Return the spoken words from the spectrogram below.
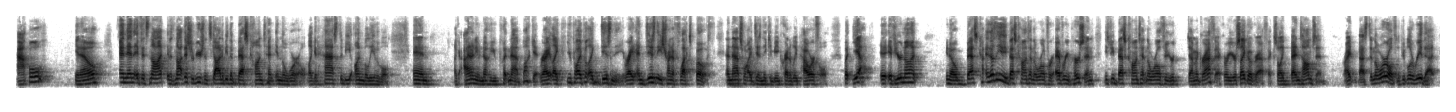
Apple, you know? And then if it's not if it's not distribution, it's got to be the best content in the world. Like it has to be unbelievable. And like I don't even know who you put in that bucket, right? Like you probably put like Disney, right? And Disney's trying to flex both. And that's why Disney can be incredibly powerful. But yeah, if you're not, you know, best it doesn't need to be best content in the world for every person. It needs to be best content in the world for your demographic or your psychographic. So like Ben Thompson, right? Best in the world for the people who read that.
